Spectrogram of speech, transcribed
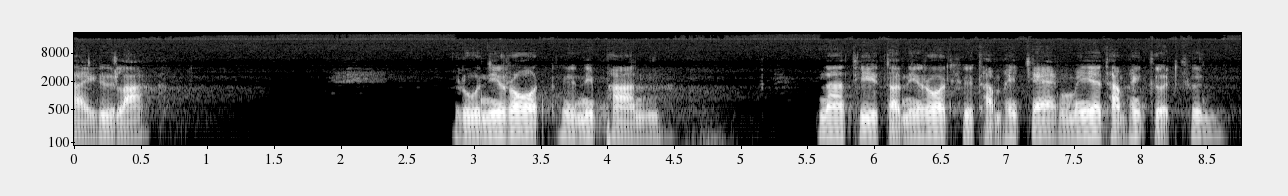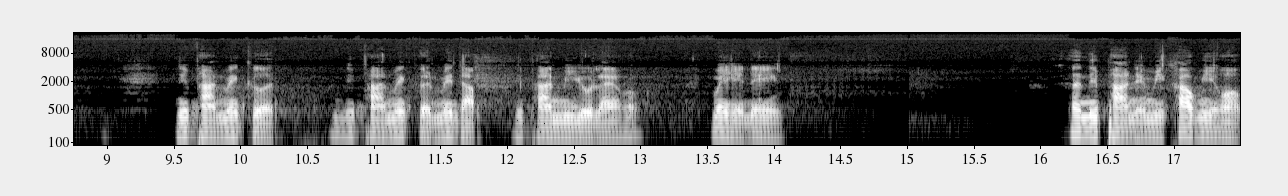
ทัยคือละ รู้นิโรธคือนิพพานหน้าที่ต่อนิโรธคือทำให้แจ้ง ไม่ใช่ทำให้เกิดขึ้น นิพพานไม่เกิด นิพพานไม่เกิดไม่ดับ นิพพานมีอยู่แล้ว ไม่เห็นเองถ้านิพพานยังมีเข้ามีออก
